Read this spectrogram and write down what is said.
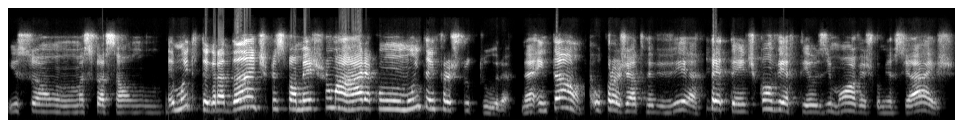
isso é uma situação é muito degradante, principalmente para uma área com muita infraestrutura. Né? Então, o projeto Reviver pretende converter os imóveis comerciais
